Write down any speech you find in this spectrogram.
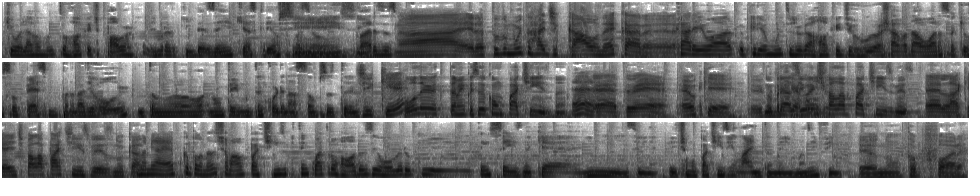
que eu olhava muito Rocket Power. Lembra daquele desenho que as crianças sim, faziam sim. vários esportes? Ah, era tudo muito radical, né, cara? Era... Cara, eu, eu queria muito jogar hockey de rua, eu achava da hora, só que eu sou péssimo para andar de roller, então eu não tenho muita coordenação, preciso treinar. De quê? Roller também conhecido como patins, né? É. É, tu é. É o quê? No o Brasil é a gente fala patins mesmo. É, lá que a gente fala patins mesmo, no caso. Na minha época, pelo menos, chamava patins o que tem quatro rodas e roller o que tem seis, né? Que é em assim, né? Eles chamam patins inline também, mas enfim. Eu não tô por fora.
